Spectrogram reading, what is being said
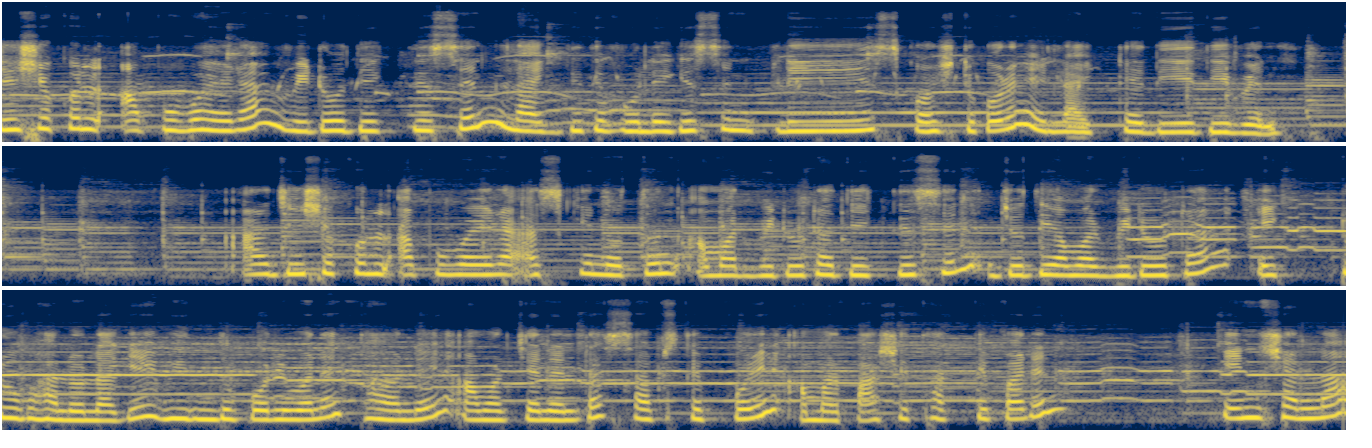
যে সকল আপু ভাইরা ভিডিও দেখতেছেন লাইক দিতে ভুলে গেছেন প্লিজ কষ্ট করে এই লাইকটা দিয়ে দিবেন। আর যে সকল আপু ভাইরা আজকে নতুন আমার ভিডিওটা দেখতেছেন, যদি আমার ভিডিওটা একটু ভালো লাগে, বিন্দু পরিমাণে, তাহলে আমার চ্যানেলটা সাবস্ক্রাইব করে আমার পাশে থাকতে পারেন। ইনশাল্লাহ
